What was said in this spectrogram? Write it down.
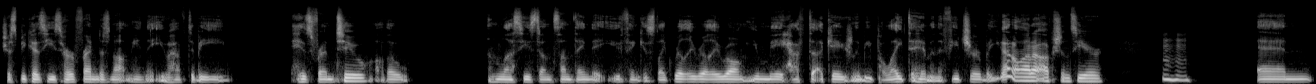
Just because he's her friend does not mean that you have to be his friend too. Although, unless he's done something that you think is like really, really wrong, you may have to occasionally be polite to him in the future. But you got a lot of options here. hmm And,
